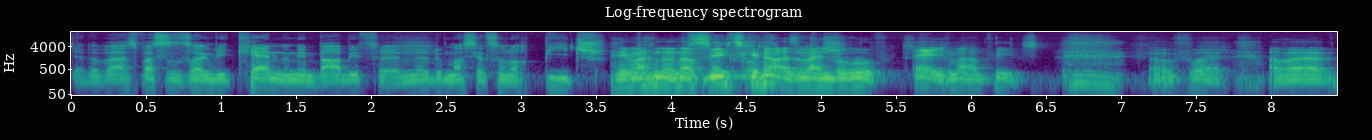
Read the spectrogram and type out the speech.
Ja, du warst, warst sozusagen wie Ken in dem Barbie-Film, ne? Du machst jetzt nur noch Beach. Ich mache nur noch Sex Beach, genau, das ist mein Beruf. Ey, ich mache Beach. Oh, voll. Aber.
